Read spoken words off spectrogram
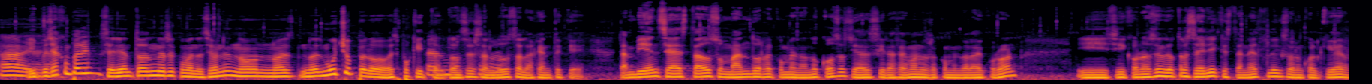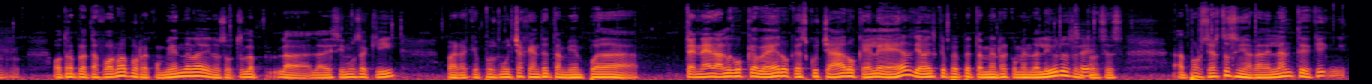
Ay, y pues ya, compadre, serían todas mis recomendaciones. No, no, es, no es mucho, pero es poquito. Es Entonces, mucho, saludos a la gente que también se ha estado sumando, recomendando cosas. Ya decir, Iracema nos recomendó la de Curón. Y si conocen de otra serie que está en Netflix o en cualquier otra plataforma, pues recomiéndanla y nosotros la, la- la decimos aquí para que pues mucha gente también pueda tener algo que ver o que escuchar o que leer. Ya ves que Pepe también recomienda libros, Sí. entonces... ah, por cierto, señor, adelante. ¿qué-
